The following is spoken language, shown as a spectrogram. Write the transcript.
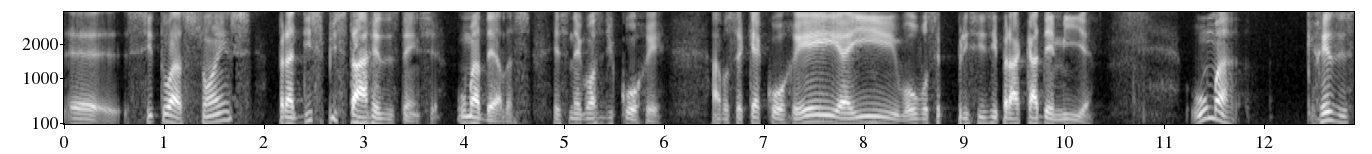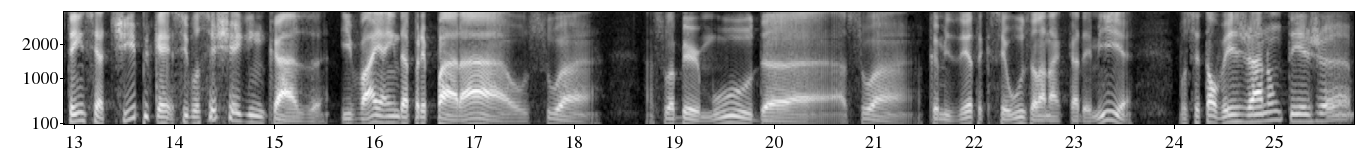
é, situações para despistar a resistência. Uma delas, esse negócio de correr. Ah, você quer correr e aí ou você precisa ir para academia. Uma resistência típica é se você chega em casa e vai ainda preparar o sua, a sua bermuda, a sua camiseta que você usa lá na academia, você talvez já não esteja.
